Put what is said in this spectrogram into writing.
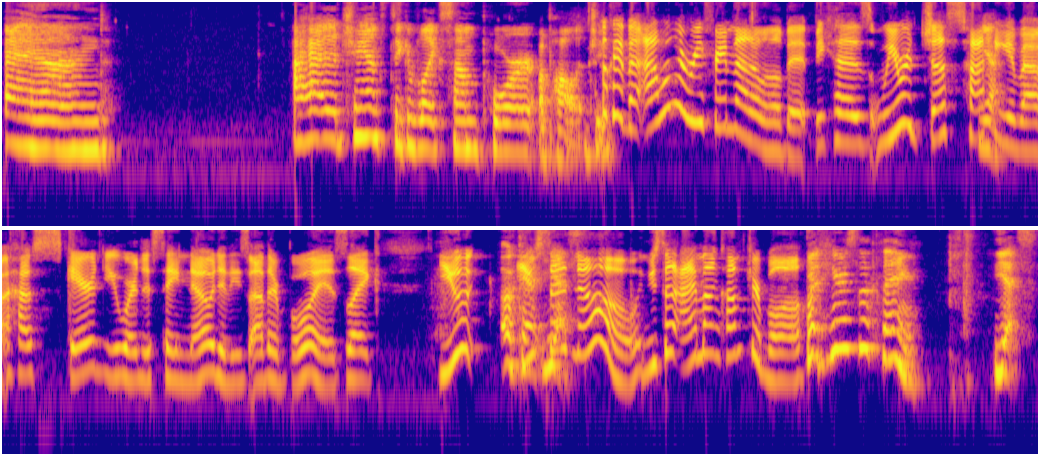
And I had a chance to give like some poor apology. Okay, but I want to reframe that a little bit because we were just talking Yeah. about how scared you were to say no to these other boys. Like you, Okay, you said yes. no. You said I'm uncomfortable. But here's the thing. Yes.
